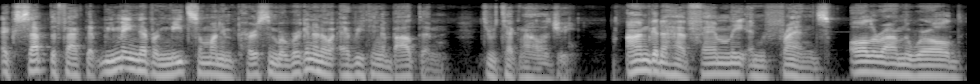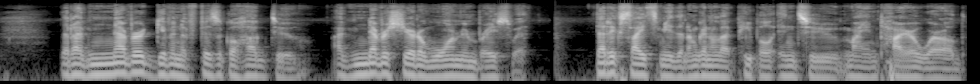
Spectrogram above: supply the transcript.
accept the fact that we may never meet someone in person, but we're going to know everything about them through technology. I'm going to have family and friends all around the world that I've never given a physical hug to, I've never shared a warm embrace with. That excites me that I'm going to let people into my entire world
